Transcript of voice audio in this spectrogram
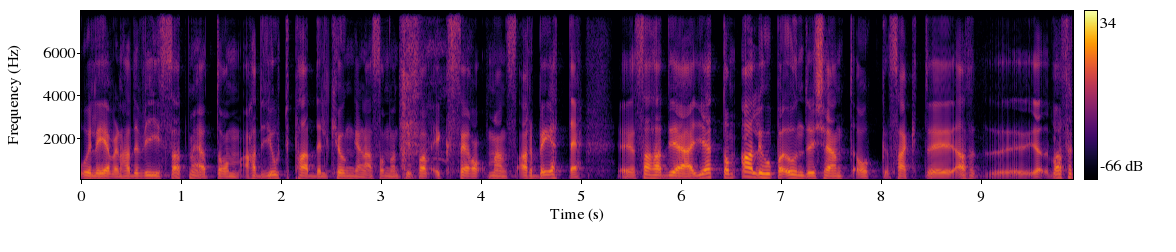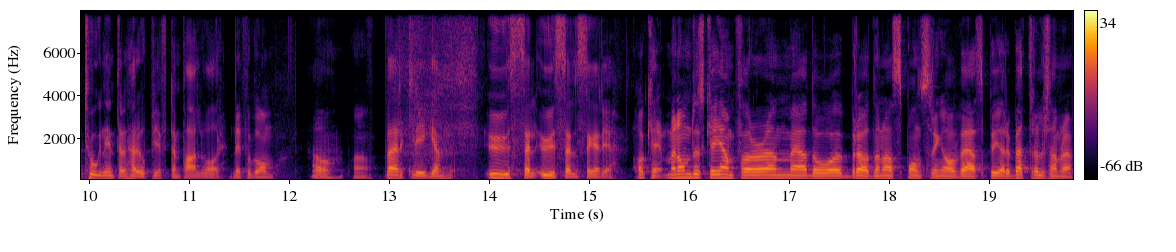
och eleverna hade visat mig att de hade gjort paddelkungarna som någon typ av examensarbete eh, så hade jag gett dem allihopa underkänt och sagt eh, att, eh, varför tog ni inte den här uppgiften på allvar? Ni får gå om. Ja, ja, verkligen. Usel, usel serie. Okej, okay, men om du ska jämföra den med då brödernas sponsring av Väsby, är det bättre eller sämre?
